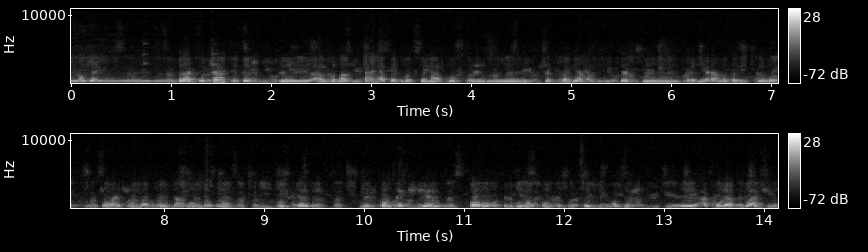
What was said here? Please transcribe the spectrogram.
i może mm, braku czasu też, y, albo narzucania pewnych tematów y, przedstawiano wizytę premiera Morawieckiego wczorajszą bardzo udaną, dobrą Brukseli w kontekście sporu o Trybunał Konstytucyjny. Otóż y, akurat właśnie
